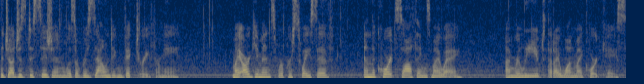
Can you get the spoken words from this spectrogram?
The judge's decision was a resounding victory for me. My arguments were persuasive, and the court saw things my way. I'm relieved that I won my court case.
